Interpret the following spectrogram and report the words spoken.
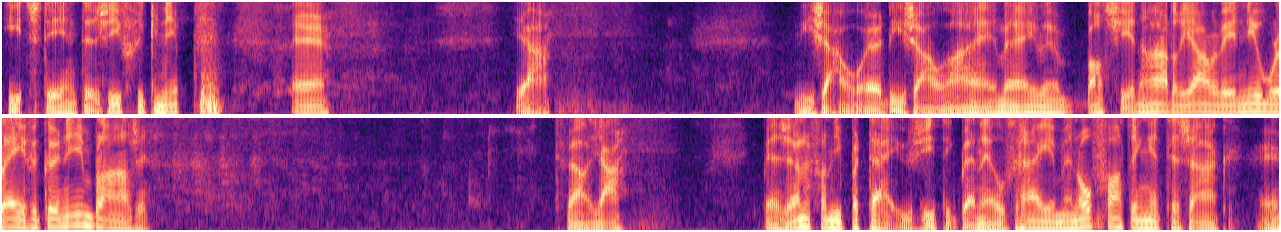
iets te intensief geknipt. Eh, ja. Die zou, eh, die zou een hele Basje en Adriaan weer nieuw leven kunnen inblazen. Terwijl ja, ik ben zelf van die partij. U ziet, ik ben heel vrij in mijn opvattingen te zaken. Hè.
